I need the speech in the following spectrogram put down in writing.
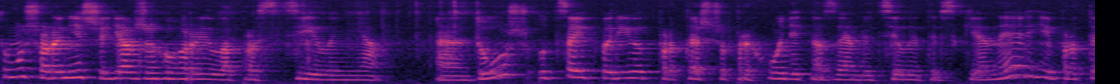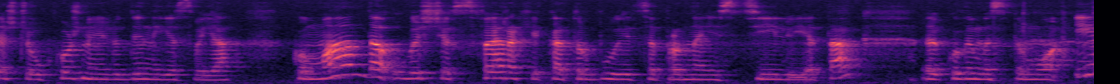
тому що раніше я вже говорила про зцілення е, душ у цей період, про те, що приходять на землю цілительські енергії, про те, що у кожної людини є своя команда у вищих сферах, яка турбується про неї, зцілює, так? Е, коли ми спимо, і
